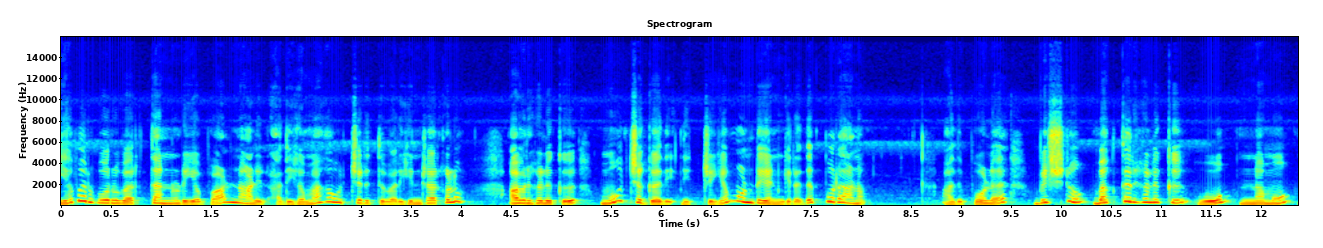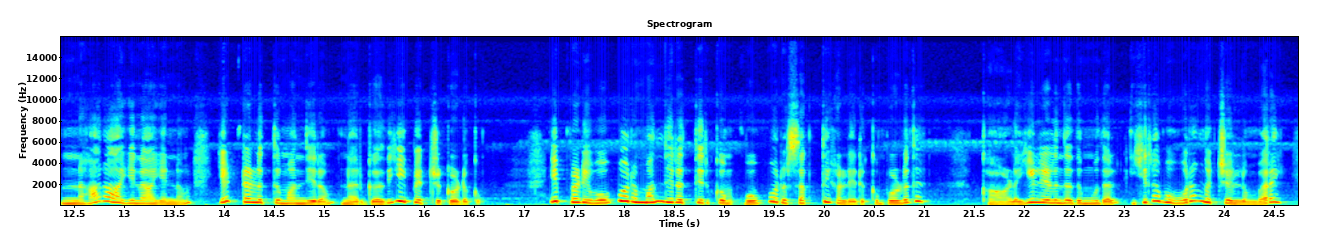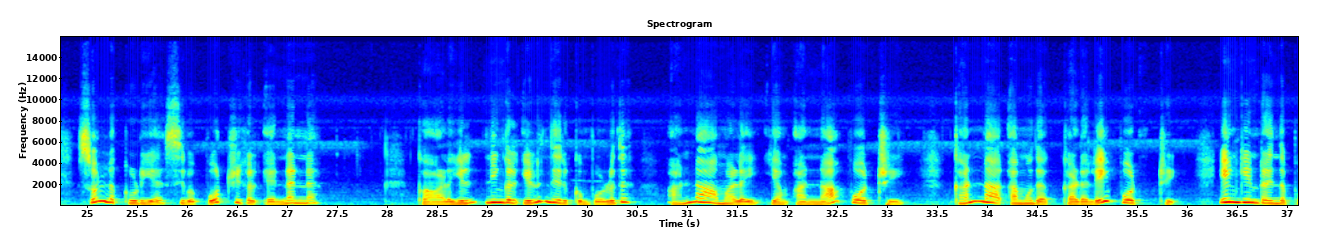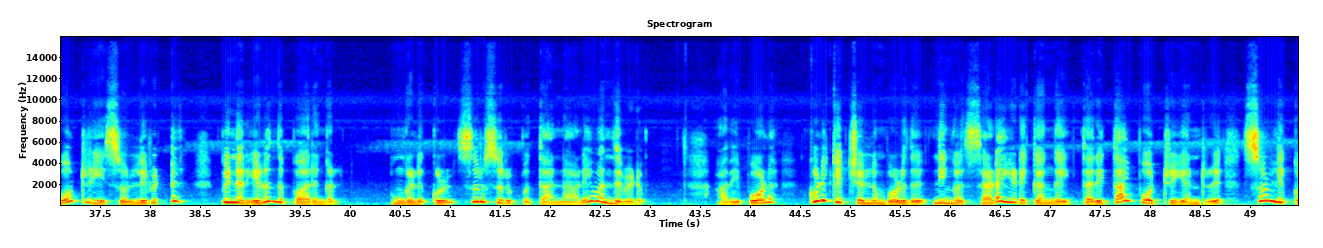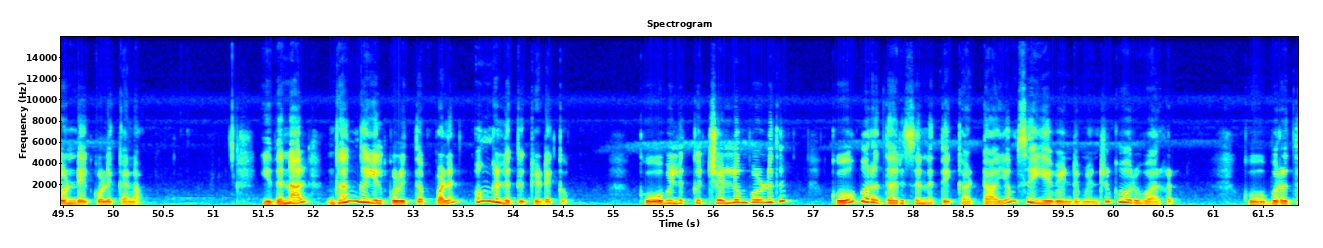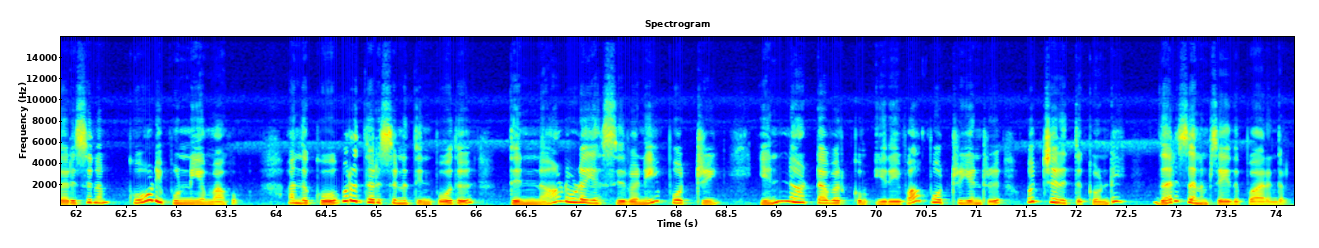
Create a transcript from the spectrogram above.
எவர் ஒருவர் தன்னுடைய வாழ்நாளில் அதிகமாக உச்சரித்து வருகின்றார்களோ அவர்களுக்கு மூச்சகதி நிச்சயம் உண்டு என்கிறது புராணம். அதுபோல விஷ்ணு பக்தர்களுக்கு ஓம் நமோ நாராயணா என்னும் எட்டெழுத்து மந்திரம் நற்கதியை பெற்றுக் கொடுக்கும். இப்படி ஒவ்வொரு மந்திரத்திற்கும் ஒவ்வொரு சக்திகள் இருக்கும் பொழுது காலையில் எழுந்தது முதல் இரவு உறங்கச் செல்லும் வரை சொல்லக்கூடிய சிவ போற்றிகள் என்னென்ன? காலையில் நீங்கள் எழுந்திருக்கும் பொழுது அண்ணாமலை எம் அண்ணா போற்றி கண்ணார் அமுத கடலே போற்றி என்கின்ற இந்த போற்றியை சொல்லிவிட்டு பின்னர் எழுந்து பாருங்கள். உங்களுக்குள் சுறுசுறுப்பு தன்னாலே வந்துவிடும். அதே போல குளிக்கச் செல்லும் பொழுது நீங்கள் சடையிடை கங்கை தரித்தாய் போற்றி என்று சொல்லிக்கொண்டே குளிக்கலாம். இதனால் கங்கையில் குளித்த பலன் உங்களுக்கு கிடைக்கும். கோவிலுக்கு செல்லும் பொழுது கோபுர தரிசனத்தை கட்டாயம் செய்ய வேண்டும் என்று கூறுவார்கள். கோபுர தரிசனம் கோடி புண்ணியமாகும். அந்த கோபுர தரிசனத்தின் போது தென்னாடுடைய சிவனே போற்றி என் நாட்டவர்க்கும் இறைவா போற்றி என்று உச்சரித்து கொண்டே தரிசனம் செய்து பாருங்கள்.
